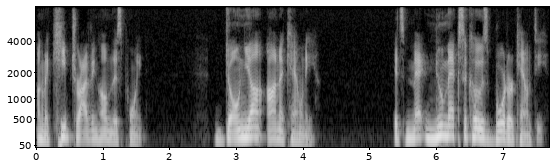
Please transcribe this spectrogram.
I'm gonna keep driving home this point. Doña Ana County, it's Me- New Mexico's border county,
